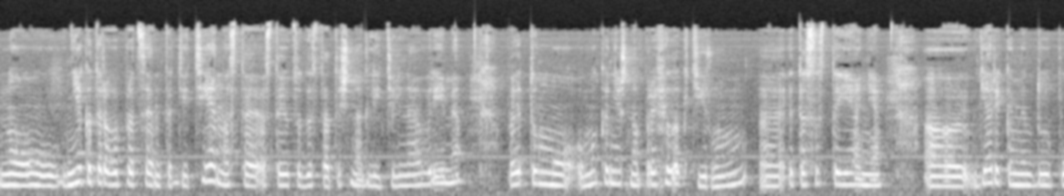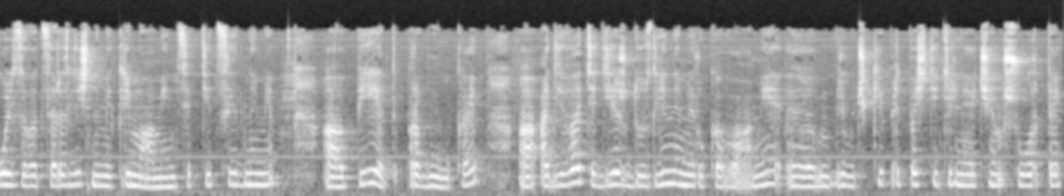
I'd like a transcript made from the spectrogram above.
Но у некоторого процента детей она оста- остается достаточно длительное время. Поэтому мы, конечно, профилактируем э, это состояние. Я рекомендую пользоваться различными кремами инсектицидными перед прогулкой, а, одевать одежду с длинными рукавами, э, брючки предпочтительнее, чем шорты,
